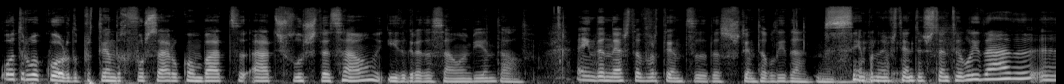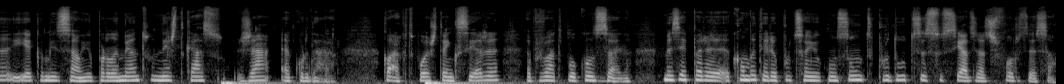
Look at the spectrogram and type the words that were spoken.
Outro acordo pretende reforçar o combate à desflorestação e degradação ambiental. Ainda nesta vertente da sustentabilidade. Não é? Sempre na vertente da sustentabilidade uh, e a Comissão e o Parlamento, neste caso, já acordaram. Claro que depois tem que ser aprovado pelo Conselho, mas é para combater a produção e o consumo de produtos associados à desflorestação.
